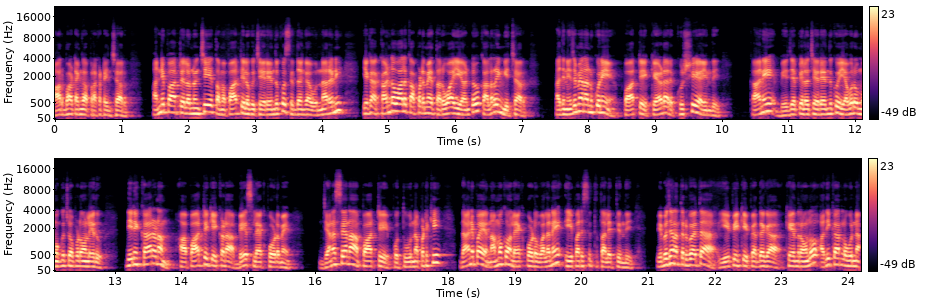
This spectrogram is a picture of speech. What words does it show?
ఆర్భాటంగా ప్రకటించారు. అన్ని పార్టీల నుంచి తమ పార్టీలకు చేరేందుకు సిద్ధంగా ఉన్నారని ఇక కండవాలు కప్పడమే తరువాయి అంటూ కలరింగ్ ఇచ్చారు. అది నిజమేననుకుని పార్టీ కేడర్ ఖుషి అయింది. కానీ బీజేపీలో చేరేందుకు ఎవరూ మొగ్గు చూపడం లేదు. దీనికి కారణం ఆ పార్టీకి ఇక్కడ బేస్ లేకపోవడమే. జనసేన పార్టీ పొత్తు ఉన్నప్పటికీ దానిపై నమ్మకం లేకపోవడం వల్లనే ఈ పరిస్థితి తలెత్తింది. విభజన తరువాత ఏపీకి పెద్దగా కేంద్రంలో అధికారంలో ఉన్న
